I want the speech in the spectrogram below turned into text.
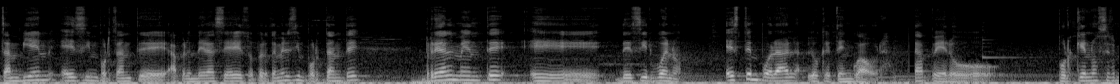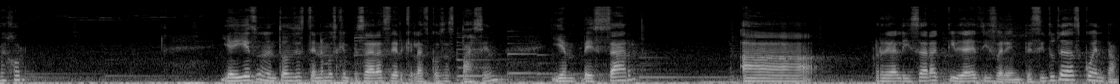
también es importante aprender a hacer eso, pero también es importante realmente eh, decir, bueno, es temporal lo que tengo ahora pero ¿por qué no ser mejor? Y ahí es donde entonces tenemos que empezar a hacer que las cosas pasen y empezar a realizar actividades diferentes. Si tú te das cuenta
